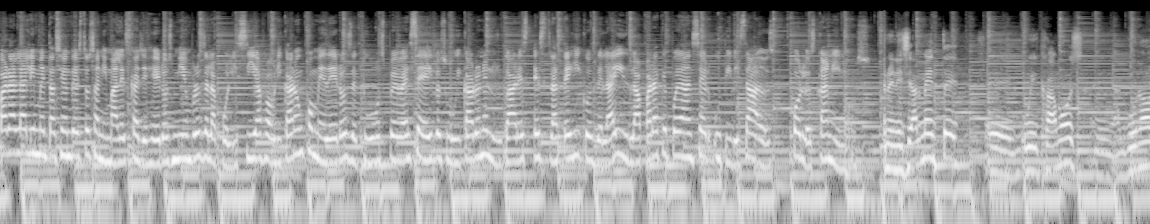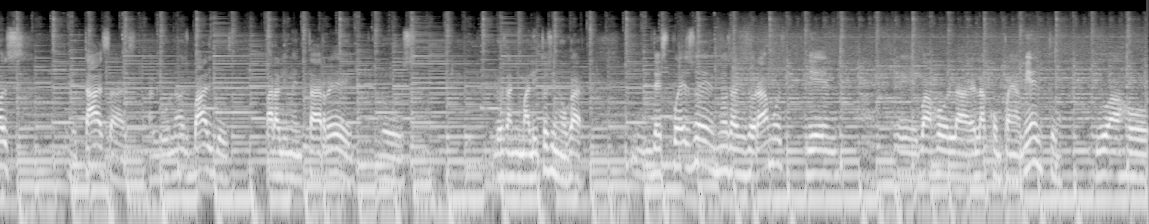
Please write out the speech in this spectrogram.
Para la alimentación de estos animales callejeros, miembros de la policía fabricaron comederos de tubos PVC y los ubicaron en lugares estratégicos de la isla para que puedan ser utilizados por los caninos. Bueno, inicialmente eh, ubicamos eh, algunas tazas, algunos baldes para alimentar los, los animalitos sin hogar. Después nos asesoramos y en eh, bajo el acompañamiento y bajo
